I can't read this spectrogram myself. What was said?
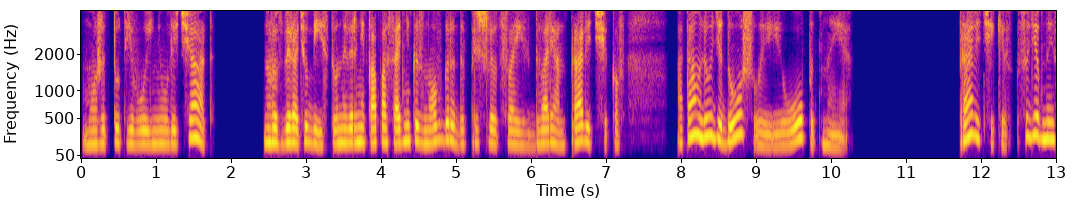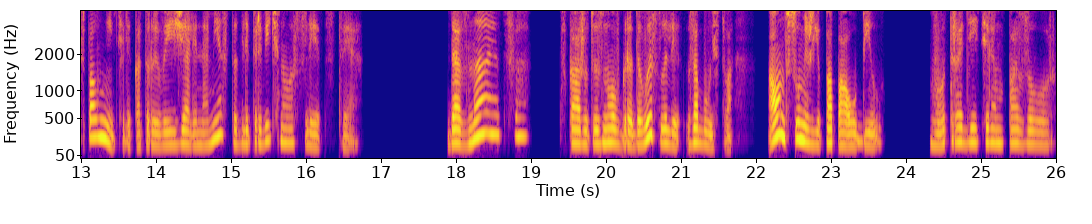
Может, тут его и не уличат, но разбирать убийство наверняка посадник из Новгорода пришлет своих дворян-праведщиков — а там люди дошлые и опытные. Праведчики — судебные исполнители, которые выезжали на место для первичного следствия. Дознаются, скажут, из Новгорода выслали за буйство, а он в Сумежье папа убил. Вот родителям позор.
